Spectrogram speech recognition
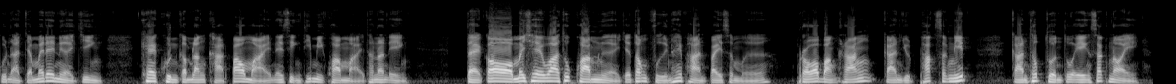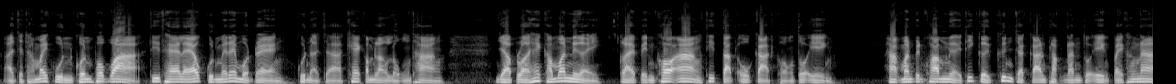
คุณอาจจะไม่ได้เหนื่อยจริง แค่คุณกำลังขาดเป้าหมายในสิ่งที่มีความหมายเท่านั้นเอง แต่ก็ไม่ใช่ว่าทุกความเหนื่อยจะต้องฝืนให้ผ่านไปเสมอ เพราะว่าบางครั้งการหยุดพักสักนิด การทบทวนตัวเองสักหน่อย อาจจะทำให้คุณค้นพบว่าที่แท้แล้วคุณไม่ได้หมดแรง คุณอาจจะแค่กำลังหลงทาง อย่าปล่อยให้คำว่าเหนื่อย กลายเป็นข้ออ้างที่ตัดโอกาสของตัวเอง หากมันเป็นความเหนื่อยที่เกิดขึ้นจากการผลักดันตัวเองไปข้างหน้า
